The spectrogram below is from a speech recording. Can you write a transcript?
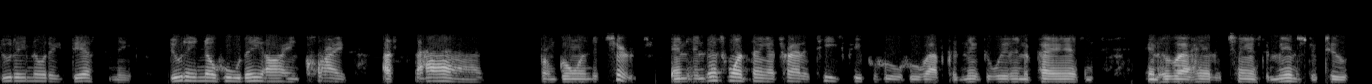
Do they know their destiny? Do they know who they are in Christ aside from going to church? And and that's one thing I try to teach people who who I've connected with in the past and and who I had a chance to minister to.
